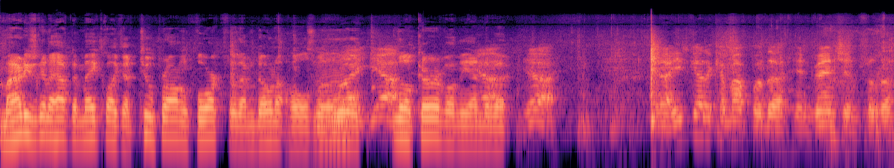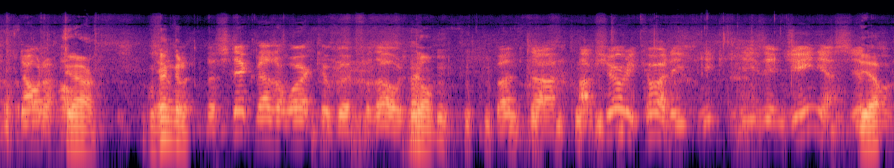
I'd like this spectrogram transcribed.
Marty's gonna have to make like a two prong fork for them donut holes with a little, yeah. little curve on the end yeah, of it. yeah, yeah. He's got to come up with an invention for the donut hole. Yeah. I'm Yeah, thinking, the, the stick doesn't work too good for those, no. but uh, I'm sure he could. He, he he's ingenious, you Yep. know,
